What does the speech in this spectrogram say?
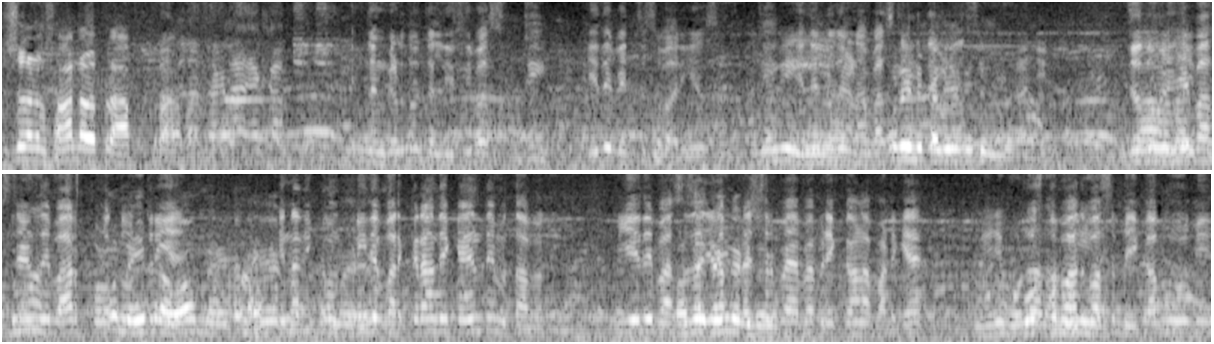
ਕਿਸੇ ਦਾ ਨੁਕਸਾਨ ਨਾ ਹੋਵੇ ਭਰਾ ਭਰਾ। ਨੰਗਲ ਤੋਂ ਚੱਲੀ ਸੀ ਬੱਸ। ਜੀ। ਇਹਦੇ ਵਿੱਚ ਸਵਾਰੀਆਂ ਸੀ। ਇਹਨੇ ਲੁਧਿਆਣਾ ਬੱਸ ਸਟੈਂਡ ਤੇ ਆਉਣਾ ਸੀ। ਜਦੋਂ ਇਹ ਬੱਸ ਸਟੈਂਡ ਦੇ ਬਾਹਰ ਪੁਲ ਤੋਂ ਉਤਰੀ ਹੈ ਇਹਨਾਂ ਦੀ ਕੰਪਨੀ ਦੇ ਵਰਕਰਾਂ ਦੇ ਕਹਿਣ ਦੇ ਮੁਤਾਬਕ ਵੀ ਇਹਦੇ ਬੱਸ ਦਾ ਜਿਹੜਾ ਪ੍ਰੈਸ਼ਰ ਪੈਪ ਹੈ ਬ੍ਰੇਕਾਂ ਵਾਲਾ ਫਟ ਗਿਆ। ਉਸ ਤੋਂ ਬਾਅਦ ਬੱਸ ਬੇਕਾਬੂ ਹੋ ਗਈ।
